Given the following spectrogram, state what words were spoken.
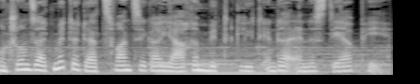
und schon seit Mitte der 20er Jahre Mitglied in der NSDAP.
